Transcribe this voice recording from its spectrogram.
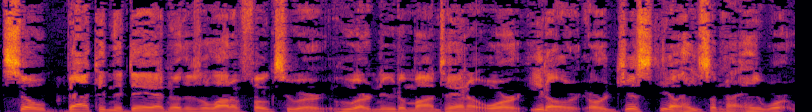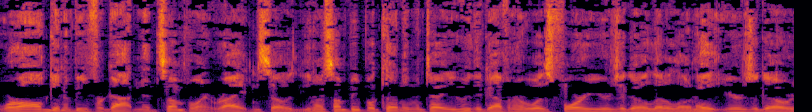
So back in the day, I know there's a lot of folks who are who are new to Montana, or you know, or just you know, hey, sometimes, hey, we're we're all going to be forgotten at some point, right? And so, you know, some people can't even tell you who the governor was four years ago, let alone eight years ago. Or,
